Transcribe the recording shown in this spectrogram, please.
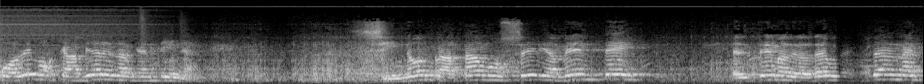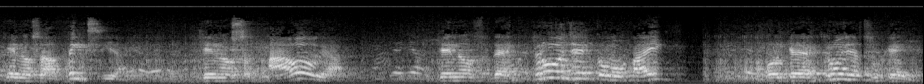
podemos cambiar en Argentina si no tratamos seriamente el tema de la deuda externa que nos asfixia, que nos ahoga, que nos destruye como país, porque destruye a su gente.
